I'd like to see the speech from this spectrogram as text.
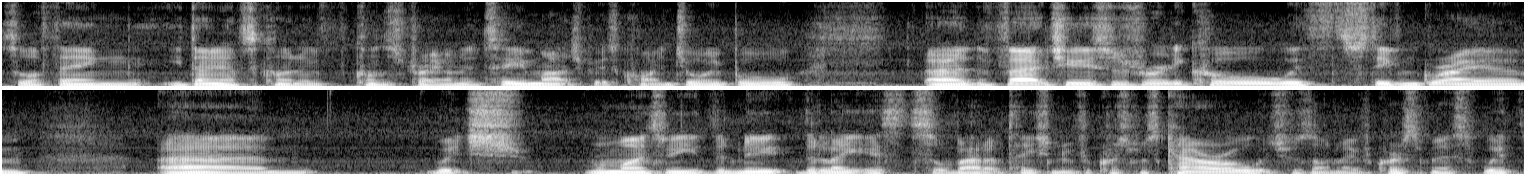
sort of thing. You don't have to kind of concentrate on it too much, but it's quite enjoyable. Uh, the Virtues was really cool with Stephen Graham, um, which reminds me the new the latest sort of adaptation of the Christmas Carol, which was on over Christmas with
